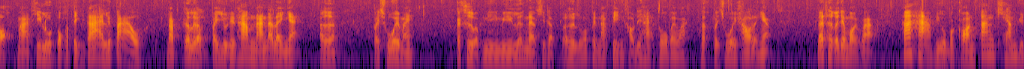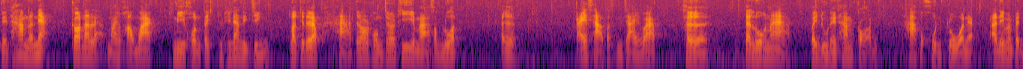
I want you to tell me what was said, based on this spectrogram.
ออกมาที่รูทปกติได้หรือเปล่า แบบก็เลยแบบไปอยู่ในถ้ำนั้นอะไรเงี้ยเออ ไปช่วยไหมก็คือแบบมีมีเรื่องแนวคิดแบบเออหรือว่าเป็นนักปีนเขาที่หายตัวไปวะแล้วไปช่วยเขาอะไรเงี้ย แล้วเธอก็จะบอกว่า ถ้าหากมีอุปกรณ์ตั้งแคมป์อยู่ในถ้ำแล้วเนี่ย ก็นั่นแหละหมายความว่ามีคนติดอยู่ที่นั่นจริง ๆ เราจะได้แบบหาเจ้าหน้าที่เจ้าหน้าที่มาสำรวจ เออไกด์สาวตัดสินใจว่า เธอ จะล่วงหน้าไปดูในถ้ำก่อน ถ้าพวกคุณกลัวเนี่ย อันนี้มันเป็น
